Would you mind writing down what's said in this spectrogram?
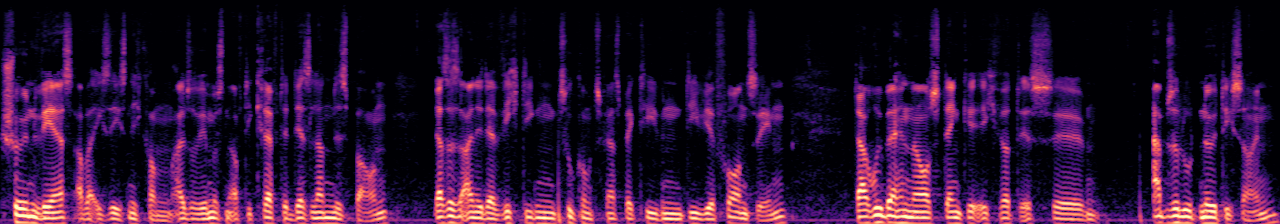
Schön wäre es, aber ich sehe es nicht kommen. Also wir müssen auf die Kräfte des Landes bauen. Das ist eine der wichtigen Zukunftsperspektiven, die wir vor uns sehen. Darüber hinaus, denke ich, wird es äh, absolut nötig sein,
